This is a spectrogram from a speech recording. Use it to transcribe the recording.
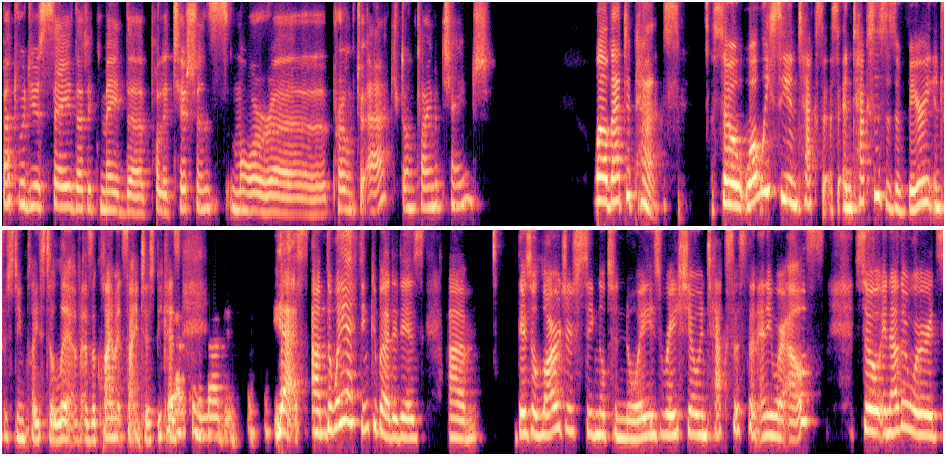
But would you say that it made the politicians more uh, prone to act on climate change? Well, that depends. So, what we see in Texas, and Texas is a very interesting place to live as a climate scientist because, yeah, I can imagine. yes, um, the way I think about it is um, there's a larger signal to noise ratio in Texas than anywhere else. So, in other words,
